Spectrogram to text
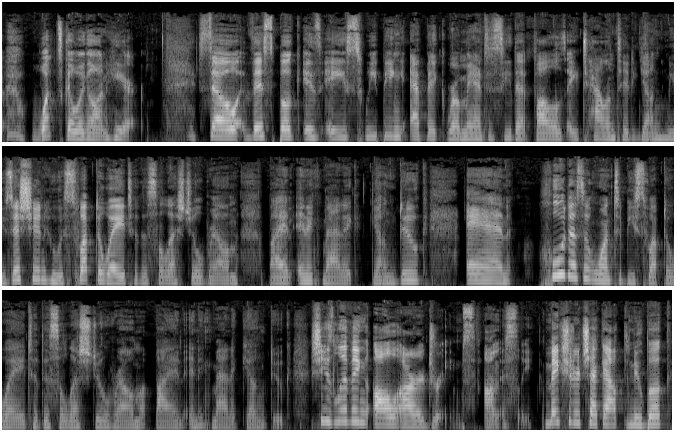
what's going on here? So, this book is a sweeping epic romantasy that follows a talented young musician who is swept away to the celestial realm by an enigmatic young duke and who doesn't want to be swept away to the celestial realm by an enigmatic young duke? She's living all our dreams, honestly. Make sure to check out the new book,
